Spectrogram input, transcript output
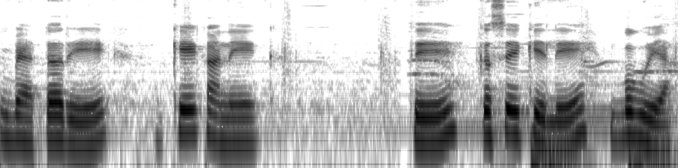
Batter एक cake अनेक ते कसे केले बघूया.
